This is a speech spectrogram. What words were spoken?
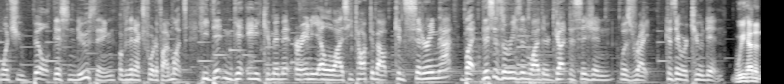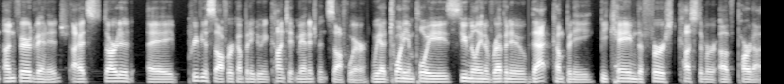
once you built this new thing over the next four to five months? He didn't get any commitment or any LOIs. He talked about considering that, but this is the reason why their gut decision was right because they were tuned in. We had an unfair advantage. I had started a previous software company doing content management software. We had 20 employees, few million of revenue. That company became the first customer of Pardot.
